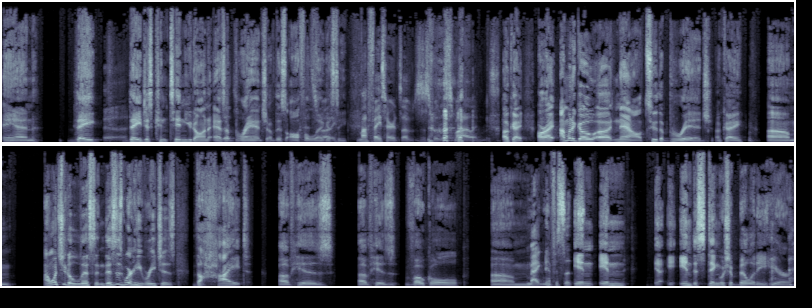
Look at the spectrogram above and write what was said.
and they they just continued on as a branch of this awful legacy. My face hurts. I'm just really smiling. Okay, all right. I'm gonna go uh, now to the bridge. Okay, um, I want you to listen. This is where he reaches the height of his of his vocal um, Magnificent. in in uh, indistinguishability here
